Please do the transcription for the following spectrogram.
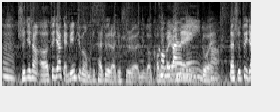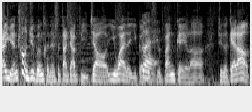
嗯，实际上呃，最佳改编剧本我们是猜对了，就是那个《Call Me By Your Name》。对。但是最佳原创剧本可能是大家比较意外的一个，就是颁给了这个《Get Out》，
